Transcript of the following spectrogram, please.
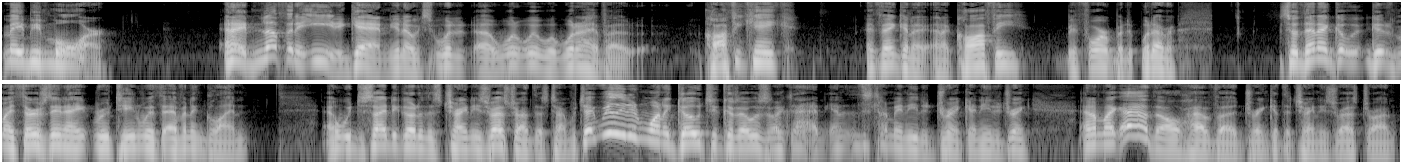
maybe more. And I had nothing to eat again. You know, what uh, what, what, what did I have? A coffee cake, I think, and a, and a coffee before, but whatever. So then I go get my Thursday night routine with Evan and Glenn, and we decided to go to this Chinese restaurant this time, which I really didn't want to go to because I was like, ah, this time I need a drink. I need a drink. And I'm like, ah, they'll have a drink at the Chinese restaurant.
